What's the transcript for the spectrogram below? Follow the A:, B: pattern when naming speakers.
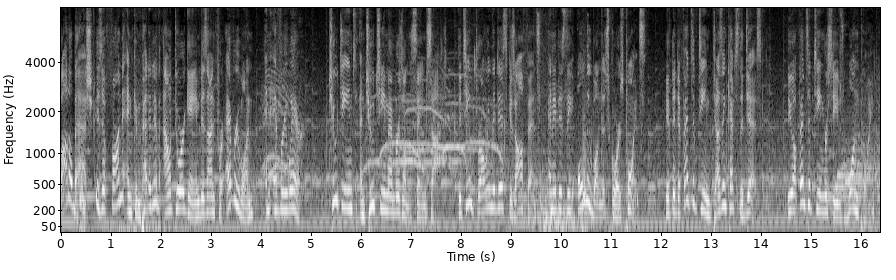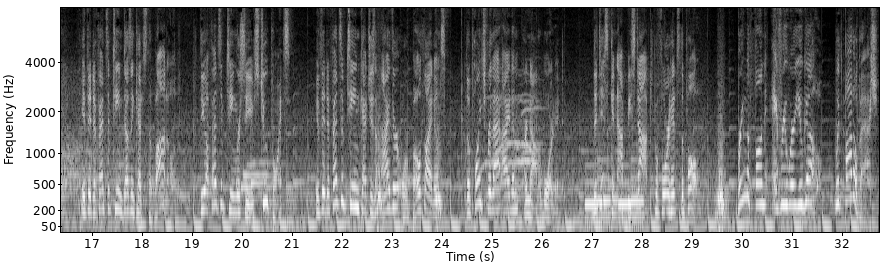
A: Bottle Bash is a fun and competitive outdoor game designed for everyone and everywhere. Two teams and two team members on the same side. The team throwing the disc is offense, and it is the only one that scores points. If the defensive team doesn't catch the disc, the offensive team receives one point. If the defensive team doesn't catch the bottle, the offensive team receives two points. If the defensive team catches either or both items, the points for that item are not awarded. The disc cannot be stopped before it hits the pole. Bring the fun everywhere you go with Bottle Bash.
